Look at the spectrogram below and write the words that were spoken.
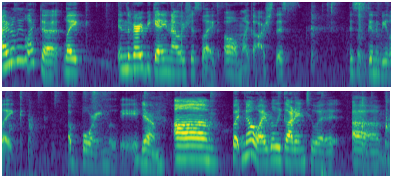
I really liked it. Like in the very beginning, I was just like, "Oh my gosh, this this is gonna be like a boring movie." Yeah. Um, but no, I really got into it. Um,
